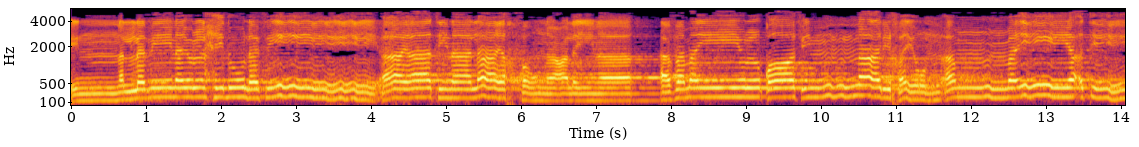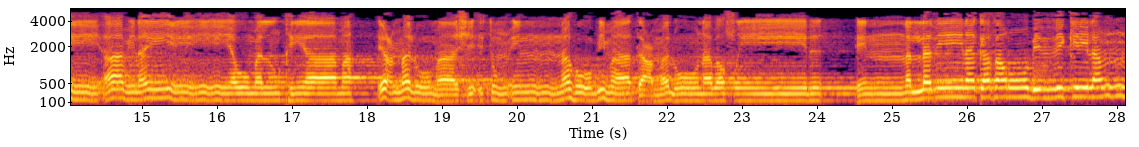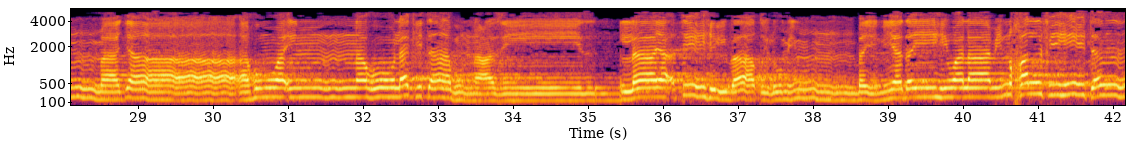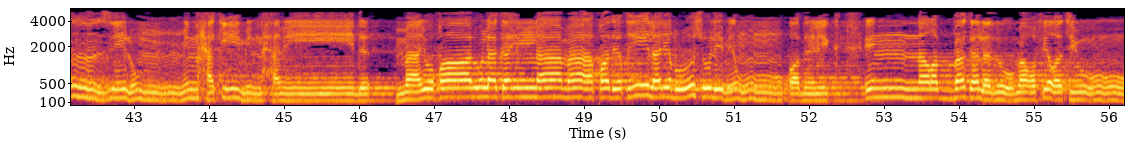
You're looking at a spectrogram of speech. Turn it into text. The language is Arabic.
إن الذين يلحدون في آياتنا لا يخفون علينا أفمن يلقى في النار خير أم من يأتي آمنا يوم القيامة اعملوا ما شئتم إنه بما تعملون بصير إن الذين كفروا بالذكر لما جاءهم وإنه لكتاب عزيز لا يأتيه الباطل من بين يديه ولا من خلفه تنزيل من حكيم حميد ما يقال لك إلا ما قد قيل للرسل من قبلك إن ربك لذو مغفرة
